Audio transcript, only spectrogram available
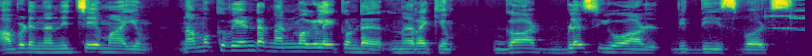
അവിടുന്ന് നിശ്ചയമായും നമുക്ക് വേണ്ട നന്മകളെ കൊണ്ട് നിറയ്ക്കും. God bless you all with these words.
